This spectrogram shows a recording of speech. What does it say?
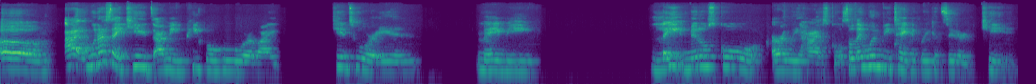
Um, I when I say kids, I mean people who are like kids who are in maybe late middle school, early high school. So they wouldn't be technically considered kids.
